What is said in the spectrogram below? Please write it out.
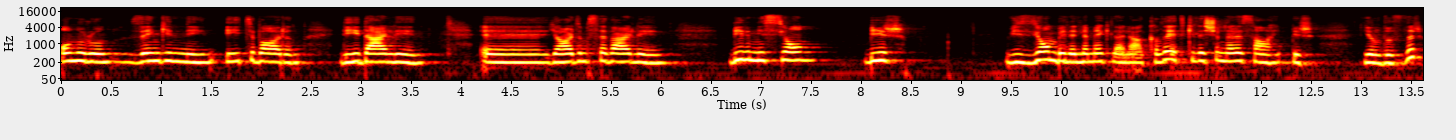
onurun, zenginliğin, itibarın, liderliğin, e, yardımseverliğin, bir misyon, bir vizyon belirlemekle alakalı etkileşimlere sahip bir yıldızdır.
